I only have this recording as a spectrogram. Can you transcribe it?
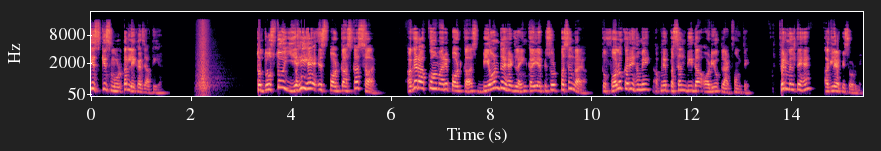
किस किस मोड़ पर लेकर जाती है। तो दोस्तों, यही है इस पॉडकास्ट का सार। अगर आपको हमारे पॉडकास्ट बियॉन्ड द हेडलाइन का ये एपिसोड पसंद आया तो फॉलो करें हमें अपने पसंदीदा ऑडियो प्लेटफॉर्म पे। फिर मिलते हैं अगले एपिसोड में।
